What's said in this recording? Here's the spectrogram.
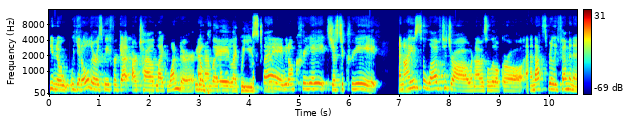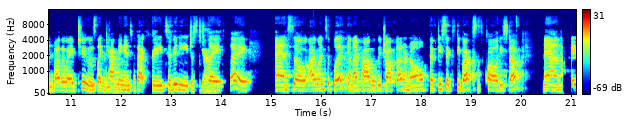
you know, we get older as we forget our childlike wonder. We don't play like we used to. Play. We don't create just to create. And I used to love to draw when I was a little girl. And that's really feminine, by the way, too, is like mm-hmm. tapping into that creativity just to yeah. play, play. And so I went to Blick and I probably dropped, I don't know, 50, 60 bucks. It's quality stuff. And I,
